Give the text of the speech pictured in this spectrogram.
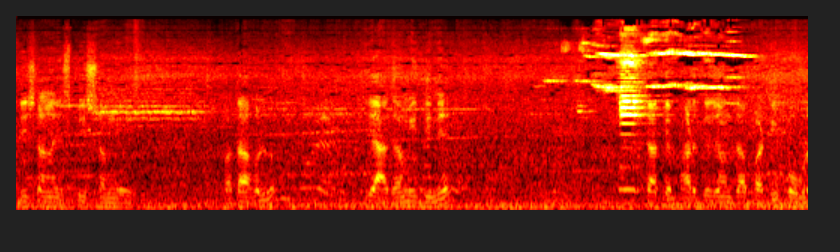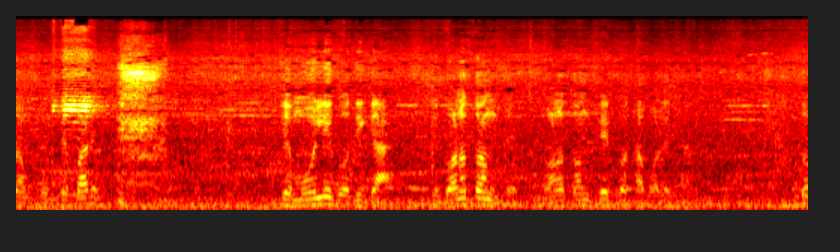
এডিশনাল এসপির সঙ্গে কথা হলো যে আগামী দিনে যাতে ভারতীয় জনতা পার্টি প্রোগ্রাম করতে পারে, যে মৌলিক অধিকার, যে গণতন্ত্র, গণতন্ত্রের কথা বলে তারা তো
